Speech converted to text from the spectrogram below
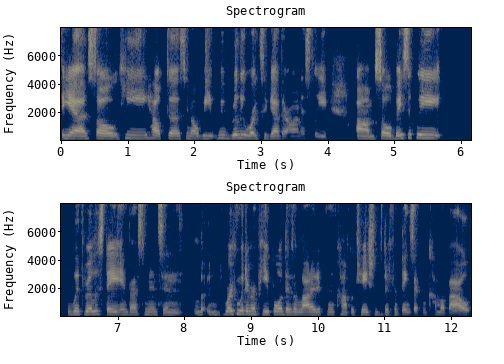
yeah. So he helped us, you know, we, we really worked together, honestly. Um, so basically, with real estate investments and working with different people, there's a lot of different complications, different things that can come about.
